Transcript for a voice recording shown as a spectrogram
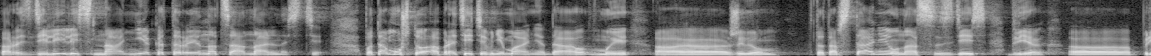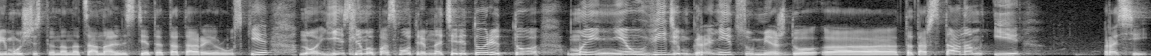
разделились на некоторые национальности. Потому что, обратите внимание, да, мы э, живем Татарстане. У нас здесь две э, преимущественно национальности, это татары и русские. Но если мы посмотрим на территорию, то мы не увидим границу между э, Татарстаном и Россией.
